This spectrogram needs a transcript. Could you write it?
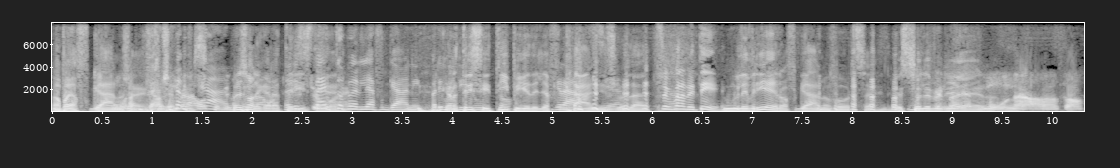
Ma poi afgano, cioè, cioè, cioè, quali sono le caratteristiche? Rispetto per gli afgani, prima caratteristiche tipiche degli afghani, scusate. te. Un levriero afgano forse. Questo levriero. No, non lo so.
